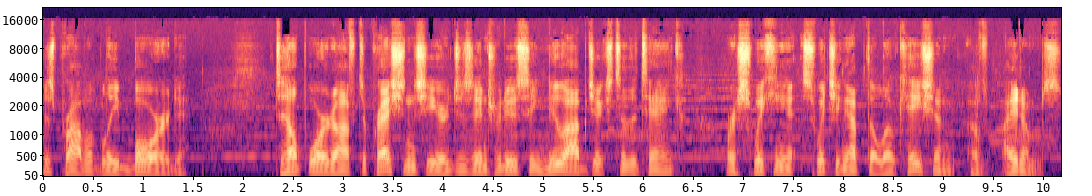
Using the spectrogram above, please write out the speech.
is probably bored. To help ward off depression, she urges introducing new objects to the tank or switching, switching up the location of items.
